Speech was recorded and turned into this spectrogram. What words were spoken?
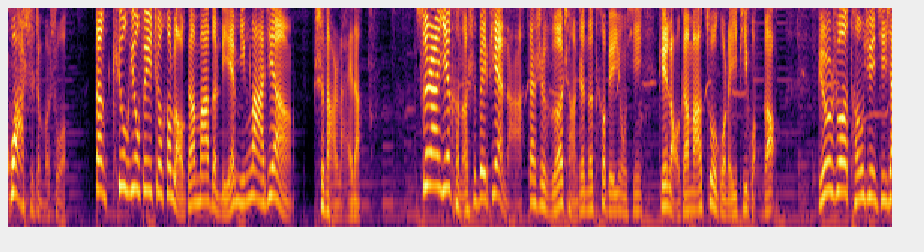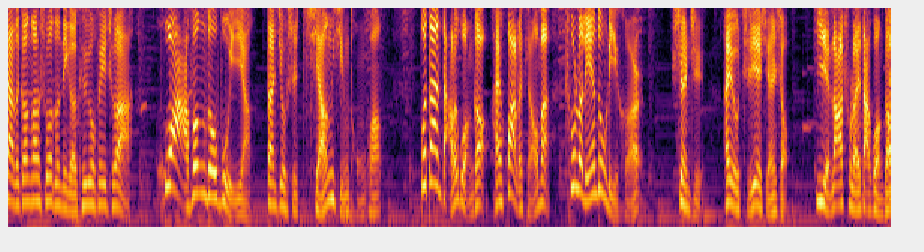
话是这么说，但 QQ 飞车和老干妈的联名辣酱是哪儿来的？虽然也可能是被骗的啊，但是鹅厂真的特别用心，给老干妈做过了一批广告。比如说，腾讯旗下的刚刚说的那个 QQ 飞车啊，画风都不一样，但就是强行同框，不但打了广告，还画了条漫，出了联动礼盒，甚至还有职业选手也拉出来打广告。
